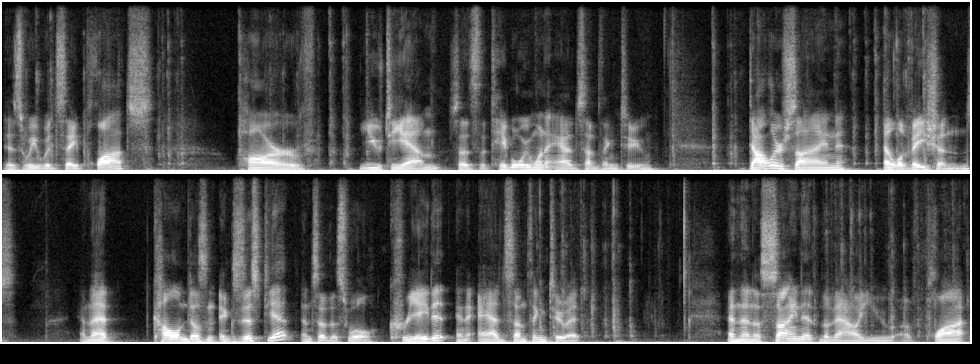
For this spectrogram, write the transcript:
is we would say plots harv UTM, so it's the table we want to add something to, dollar sign elevations, and that column doesn't exist yet, and so this will create it and add something to it, and then assign it the value of plot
